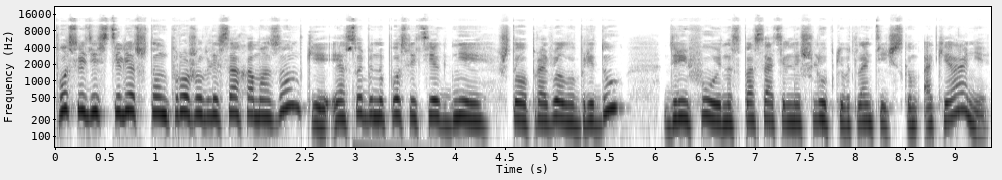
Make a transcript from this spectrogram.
После десяти лет, что он прожил в лесах Амазонки, и особенно после тех дней, что провел в бреду, дрейфуя на спасательной шлюпке в Атлантическом океане,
